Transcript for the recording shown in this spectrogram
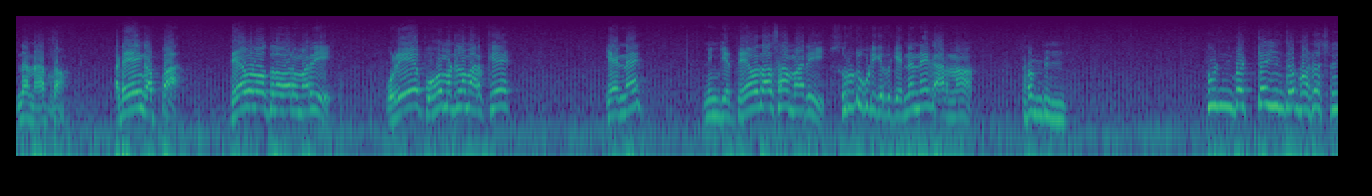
என்ன நாத்தம்? அடேங்க அப்பா. தேவலோகத்துல வர மாதிரி ஒரே புகை மண்டலமா இருக்கு. என்ன நீங்க தேவதாசா மாதிரி சுருட்டு குடிக்கிறதுக்கு என்னன்னே காரணம்? தம்பி புண்பட்ட இந்த மனசு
